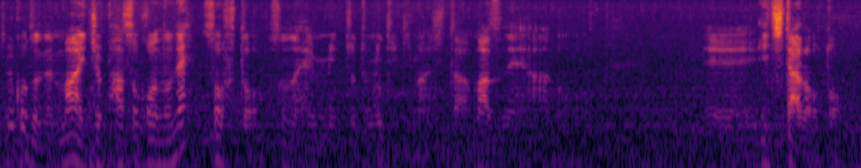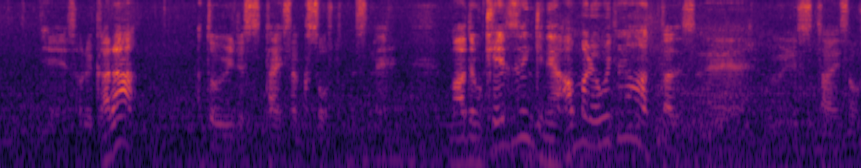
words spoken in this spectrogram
ということで、まあ一応パソコンのね、ソフト、その辺ちょっと見てきました。まずね、あの、えー、一太郎と、えー、それから、あとウイルス対策ソフトですね。まあでも、ケース電機ね、あんまり置いてなかったですね。ウイルス対策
